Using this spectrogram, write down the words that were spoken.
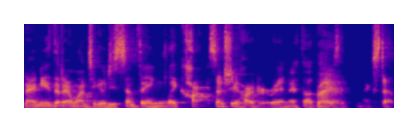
and I knew that I wanted to go do something like hard, essentially harder. Right. And I thought that right. was like the next step.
